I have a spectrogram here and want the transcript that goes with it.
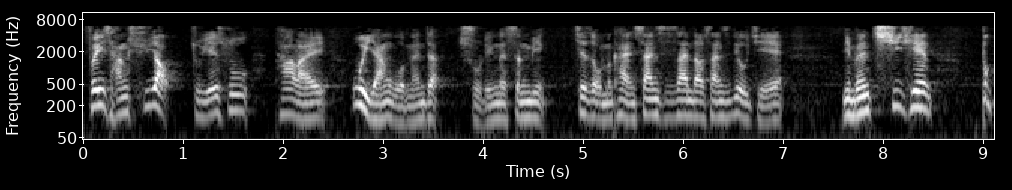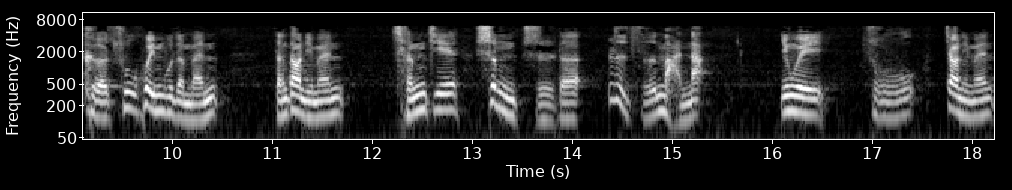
非常需要主耶稣他来喂养我们的属灵的生命。接着我们看三十三到三十六节，你们七天不可出会幕的门，等到你们承接圣旨的日子满了，因为主叫你们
